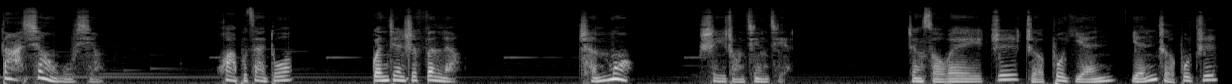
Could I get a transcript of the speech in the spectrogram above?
大象无形。”话不在多，关键是分量。沉默是一种境界。正所谓知者不言，言者不知。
